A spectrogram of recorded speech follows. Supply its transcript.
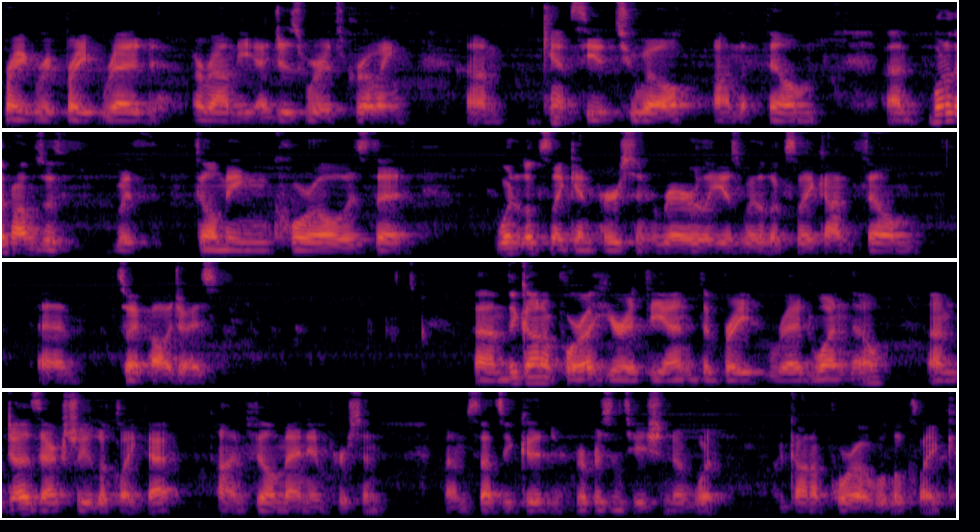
bright, bright red around the edges where it's growing. Um, can't see it too well on the film. Um, one of the problems with, with filming coral is that what it looks like in person rarely is what it looks like on film. Um, so I apologize. Um, the Goniopora here at the end, the bright red one though, um, does actually look like that on film and in person. So that's a good representation of what a Goniopora will look like.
